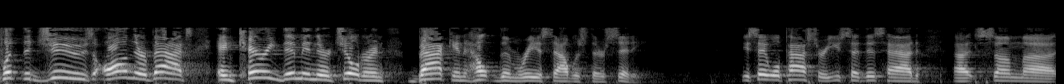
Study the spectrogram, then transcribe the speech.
put the Jews on their backs and carried them and their children back and helped them reestablish their city. You say, well, Pastor, you said this had uh, some, uh,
